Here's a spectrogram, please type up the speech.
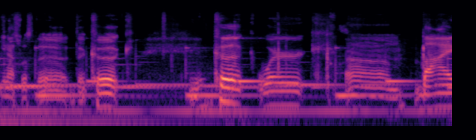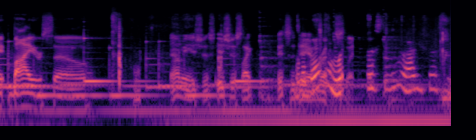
you're not supposed to to cook, cook, work, um, buy buy or sell. I mean, it's just it's just like it's a day of rest. Like, Supposed to do? How you supposed to?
